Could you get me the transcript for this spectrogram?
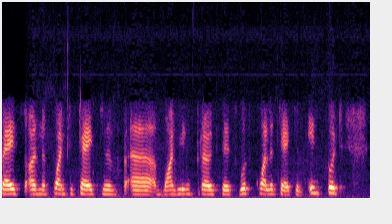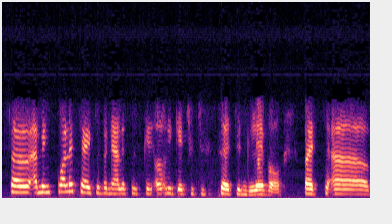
based on a quantitative uh, modeling process with qualitative input. So, I mean, qualitative analysis can only get you to a certain level. But uh,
